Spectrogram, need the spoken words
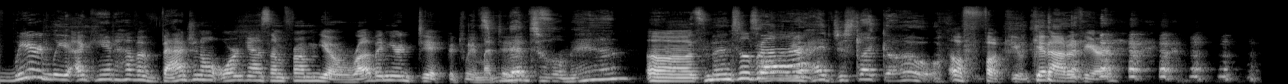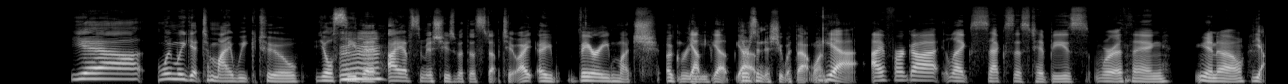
weirdly, I can't have a vaginal orgasm from you rubbing your dick between my tits. Mental, man. Uh, it's mental, It's all in your head. Just let go. Oh, fuck you. Get out of here. Yeah, when we get to my week two, you'll see that I have some issues with this stuff too. I, I very much agree. Yep, yep, There's an issue with that one. Yeah, I forgot like sexist hippies were a thing, you know? Yeah.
